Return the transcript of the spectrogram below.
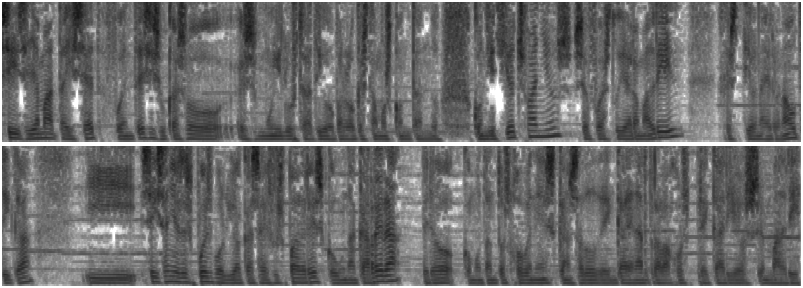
Sí, se llama Taiset Fuentes y su caso es muy ilustrativo para lo que estamos contando. Con 18 años se fue a estudiar a Madrid, gestión aeronáutica, y seis años después volvió a casa de sus padres con una carrera, pero como tantos jóvenes, cansado de encadenar trabajos precarios en Madrid.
